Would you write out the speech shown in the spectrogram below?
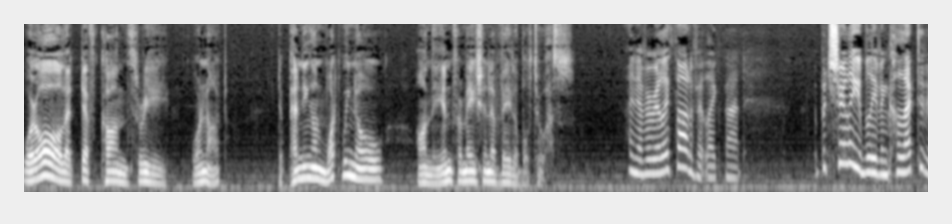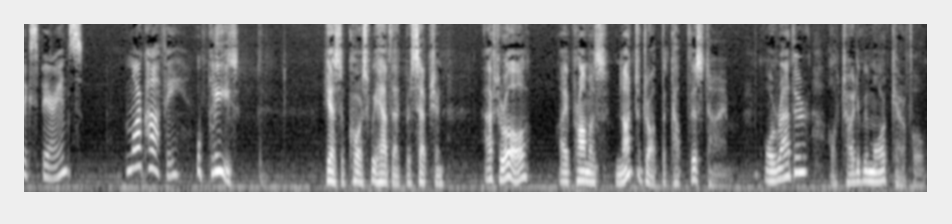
We're all at DEFCON 3 or not, depending on what we know, on the information available to us. I never really thought of it like that. But surely you believe in collective experience. More coffee. Oh, please. Yes, of course, we have that perception. After all, I promise not to drop the cup this time. Or rather, I'll try to be more careful.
